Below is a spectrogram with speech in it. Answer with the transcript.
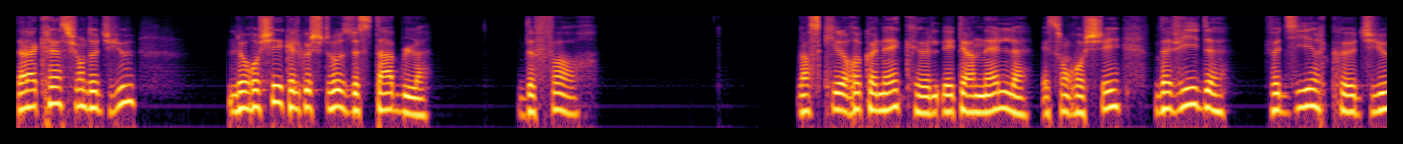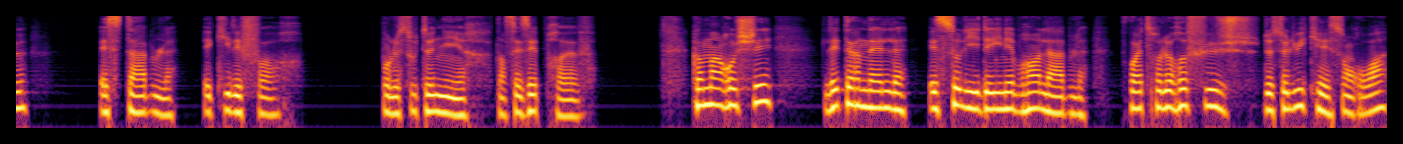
Dans la création de Dieu, le rocher est quelque chose de stable, de fort. Lorsqu'il reconnaît que l'Éternel est son rocher, David veut dire que Dieu est stable et qu'il est fort pour le soutenir dans ses épreuves. Comme un rocher, l'Éternel est solide et inébranlable pour être le refuge de celui qui est son roi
